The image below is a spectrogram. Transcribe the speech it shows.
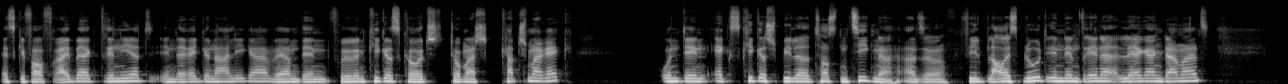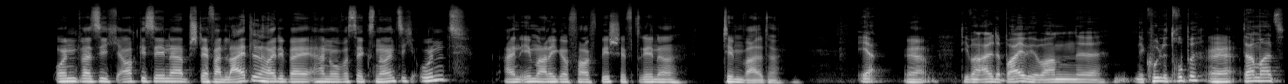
SGV Freiberg trainiert in der Regionalliga. Wir haben den früheren Kickers-Coach Tomasz Kaczmarek und den Ex-Kickers-Spieler Thorsten Ziegner. Also viel blaues Blut in dem Trainerlehrgang damals. Und was ich auch gesehen habe, Stefan Leitl, heute bei Hannover 96 und ein ehemaliger VfB-Cheftrainer Tim Walter. Ja. ja. Die waren alle dabei. Wir waren äh, eine coole Truppe ja. damals.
